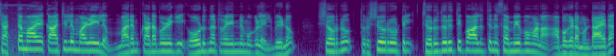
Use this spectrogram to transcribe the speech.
ശക്തമായ കാറ്റിലും മഴയിലും മരം കടപുഴകി ഓടുന്ന ട്രെയിനിന് മുകളിൽ വീണു. ഷൊർണൂർ തൃശൂർ റൂട്ടിൽ ചെറുതുരുത്തി പാലത്തിന് സമീപമാണ് അപകടമുണ്ടായത്.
